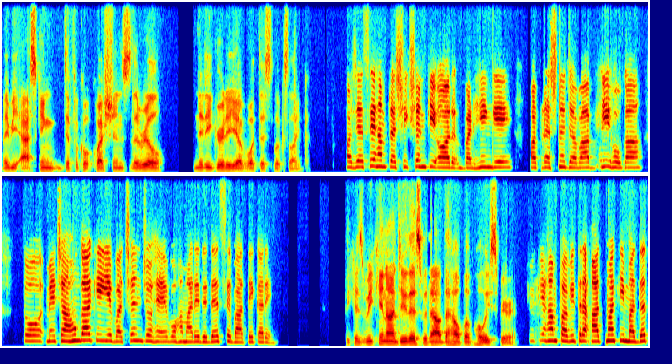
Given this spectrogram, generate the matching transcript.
maybe asking difficult questions, the real nitty-gritty of what this looks like. और जैसे हम प्रशिक्षण की ओर बढ़ेंगे और प्रश्न जवाब भी होगा तो मैं चाहूँगा कि ये वचन जो है वो हमारे हृदय से बातें करे Because we cannot do this without the help of Holy Spirit. क्योंकि हम पवित्र आत्मा की मदद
